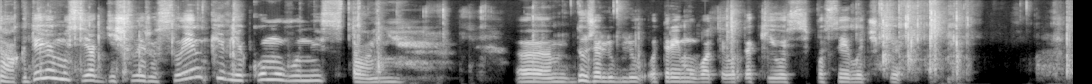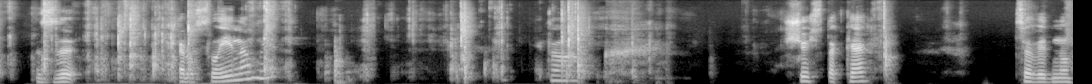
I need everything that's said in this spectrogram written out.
Так, дивимося, як дійшли рослинки, в якому вони стані. Е, дуже люблю отримувати отакі ось посилочки з рослинами. Так. Щось таке. Це видно.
